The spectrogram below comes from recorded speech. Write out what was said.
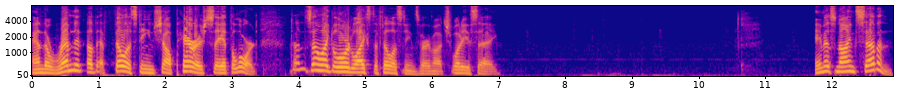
and the remnant of the Philistines shall perish, saith the Lord. Doesn't sound like the Lord likes the Philistines very much. What do you say? Amos 9 7.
